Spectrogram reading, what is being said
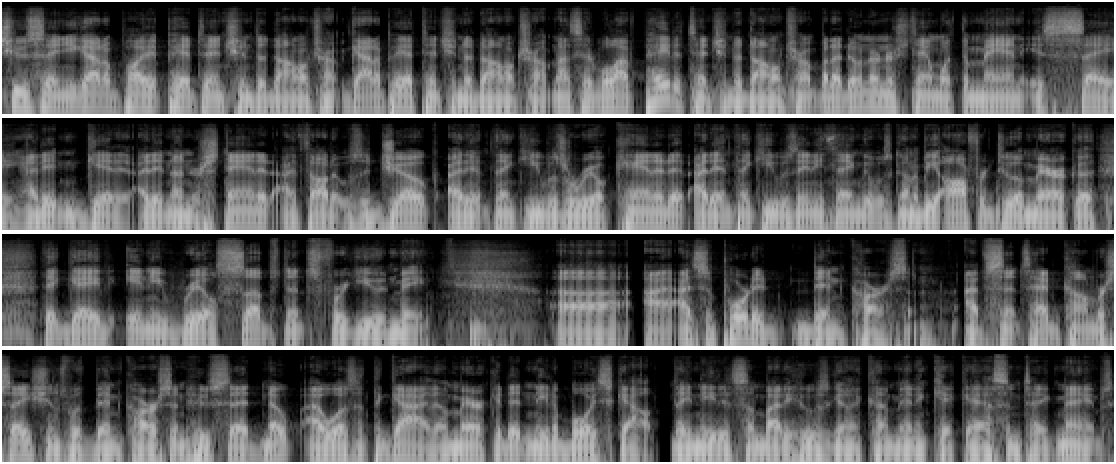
she was saying you got to pay, pay, attention to Donald Trump. Got to pay attention to Donald Trump. And I said, well, I've paid attention to Donald Trump, but I don't understand what the man is saying. I didn't get it. I didn't understand it. I thought it was a joke. I didn't think he was a real candidate. I didn't think he was anything that was going to be offered to America that gave any real substance for you and me uh, I, I, supported Ben Carson. I've since had conversations with Ben Carson who said, nope, I wasn't the guy. The America didn't need a Boy Scout. They needed somebody who was going to come in and kick ass and take names.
